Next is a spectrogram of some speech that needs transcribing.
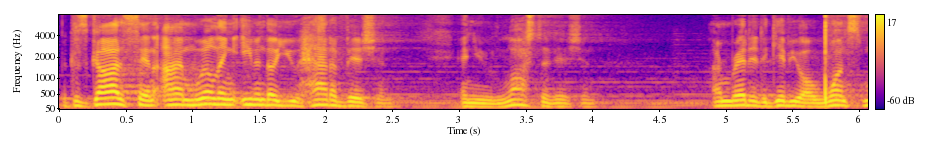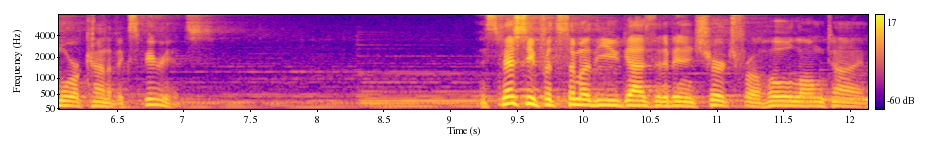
because God is saying, I'm willing, even though you had a vision and you lost a vision, I'm ready to give you a once more kind of experience. Especially for some of you guys that have been in church for a whole long time,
